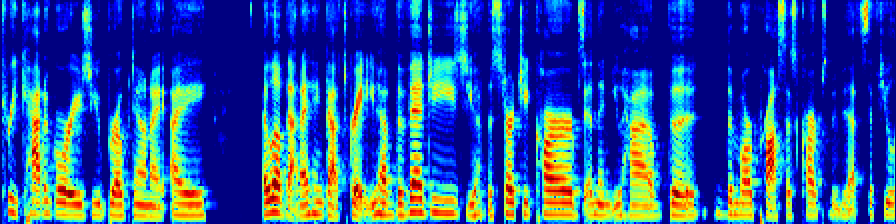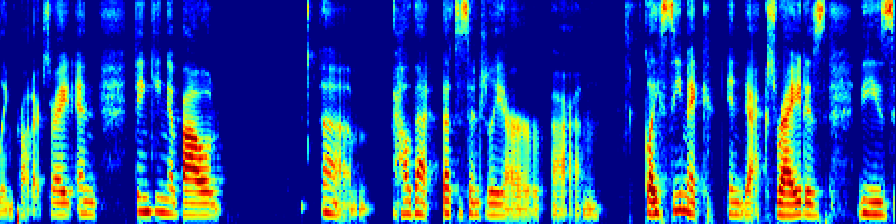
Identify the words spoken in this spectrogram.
three categories you broke down i i i love that i think that's great you have the veggies you have the starchy carbs and then you have the the more processed carbs maybe that's the fueling products right and thinking about um how that that's essentially our um glycemic index, right? Is these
